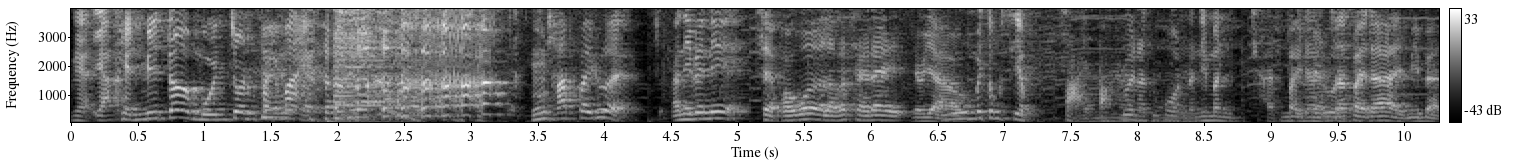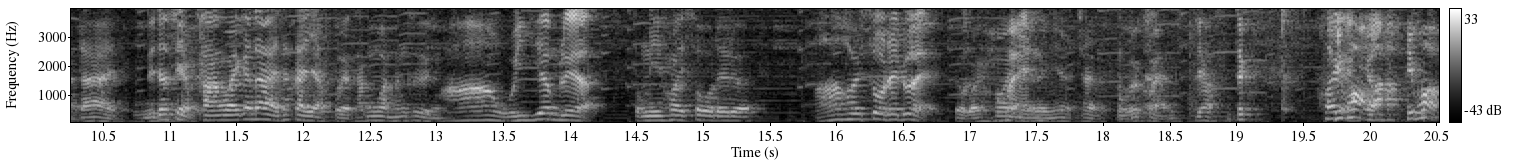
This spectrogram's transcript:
เนี่ยอยากเห็นมิเตอร์หมุนจนไฟไหม้ชาร์จไฟด้วย อันนี้เป็นนี่เสียบ power แล้วก็ใช้ได้ยาวโอ้ไม่ต้องเสียบสายปลั๊กด้วยนะทุกคน อันนี้มันชาร์จไฟได้ด้วๆยชาร์จไฟได้ มีแบตได้ หรือจะเสียบค้างไว้ก็ได้ ถ้าใครอยากเปิดทั้งวันทั้งคืน อ้าวโอ้ยเยี่ยมเลยอะตรงนี้ห้อยโซ่ได้ด้วย อ้าวห้อยโซ่ได้ด้วยเดี๋ยวไว้ห้อยแขวนอะไรเงี้ยใช่เดี๋ยวไว้แขวนเดี๋ยวจะห้อยฮิปฮอปเดียวอะฮิปฮอป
